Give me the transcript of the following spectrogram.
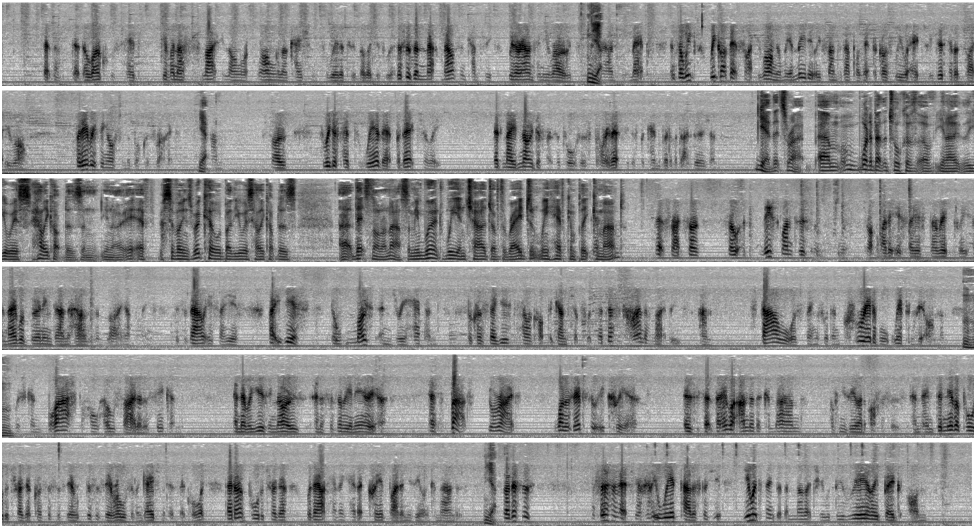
that the, that the locals had given us slightly long, wrong locations for where the two villages were. This is a ma- mountain country where there aren't any roads, Yeah. there aren't any maps. And so we, we got that slightly wrong and we immediately fronted up on that because we were actually did have it slightly wrong. But everything else in the book is right. Yeah. Um, so, so we just had to wear that, but actually it made no difference at all to the story. It actually just became a bit of a diversion. Yeah, that's right. Um, what about the talk of, of, you know, the U.S. helicopters and, you know, if civilians were killed by the U.S. helicopters, uh, that's not on us. I mean, weren't we in charge of the raid? Didn't we have complete command? That's right. So, so at least one person was shot by the SAS directly, and they were burning down the houses and blowing up things. This is our SAS. But yes, the most injury happened because they used helicopter gunships, which are just kind of like these um, Star Wars things with incredible weaponry on them, Mm-hmm. which can blast the whole hillside in a second. And they were using those in a civilian area. And, but you're right. What is absolutely clear is that they were under the command of New Zealand officers, and they did never pull the trigger because this is their this is their rules of engagement, as they call it. They don't pull the trigger without having had it cleared by the New Zealand commanders. Yeah. So this is so this is actually a really weird part of this because you you would think that the military would be really big on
